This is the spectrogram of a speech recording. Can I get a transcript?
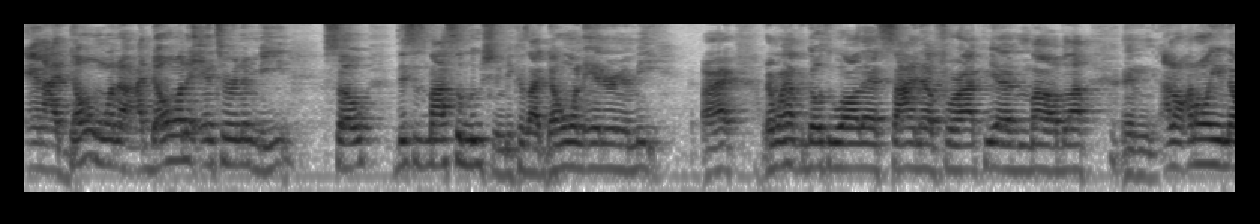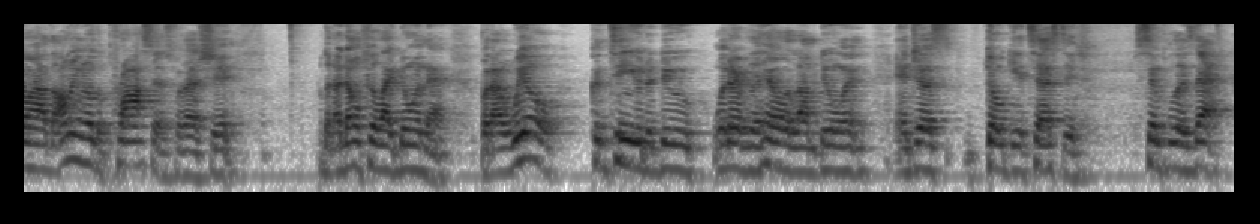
And I don't wanna, I don't wanna enter in a meet. So this is my solution because I don't want to enter in a meet. All right, I don't want to have to go through all that sign up for IPF and blah blah blah, and I don't I don't even know how I don't even know the process for that shit. But I don't feel like doing that. But I will continue to do whatever the hell that I'm doing and just go get tested. Simple as that.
